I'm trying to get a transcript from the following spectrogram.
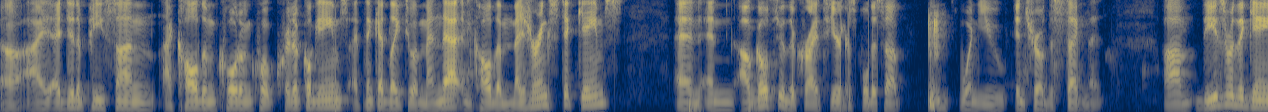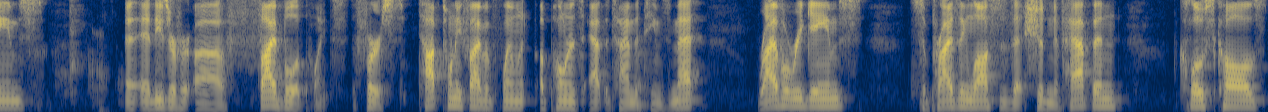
uh, I, I, did a piece on, I called them quote unquote critical games. I think I'd like to amend that and call them measuring stick games. And and I'll go through the criteria. Just pull this up when you intro the segment. Um, these were the games, and, and these are uh, five bullet points. The first, top 25 opponent, opponents at the time the teams met, rivalry games, Surprising losses that shouldn't have happened. Close calls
